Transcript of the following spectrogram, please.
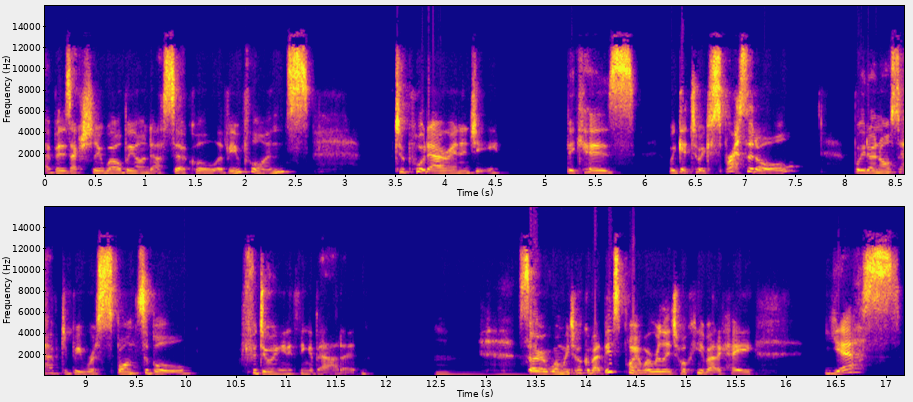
but is actually well beyond our circle of influence to put our energy because we get to express it all, but we don't also have to be responsible for doing anything about it. So when we talk about this point, we're really talking about okay, yes,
